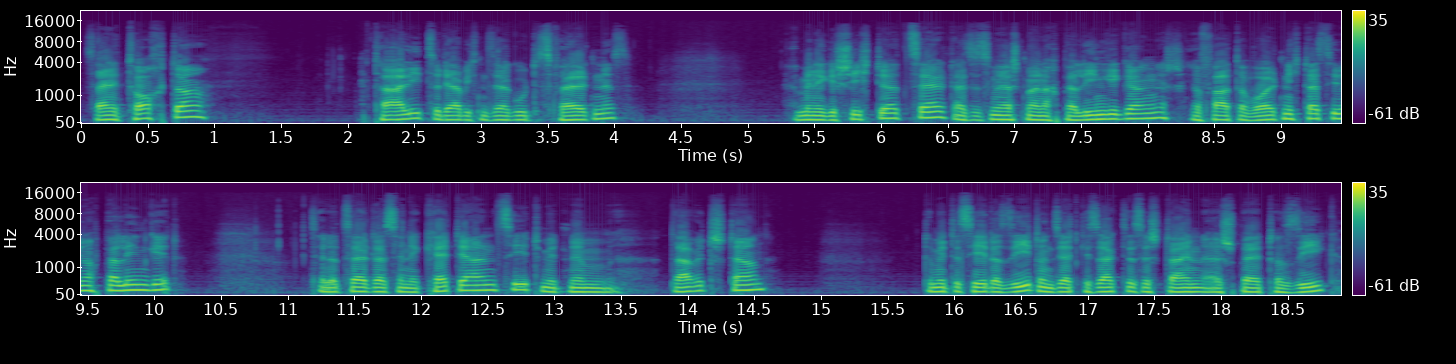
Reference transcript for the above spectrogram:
Seine Tochter, Tali, zu der habe ich ein sehr gutes Verhältnis, hat mir eine Geschichte erzählt, als sie zum ersten Mal nach Berlin gegangen ist. Ihr Vater wollte nicht, dass sie nach Berlin geht. Sie hat erzählt, dass sie eine Kette anzieht mit einem Davidstern, damit es jeder sieht. Und sie hat gesagt, das ist dein äh, später Sieg.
